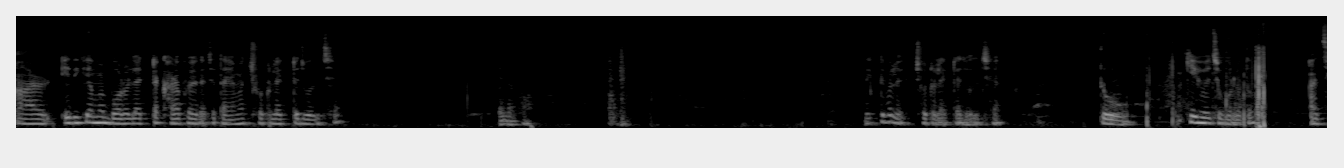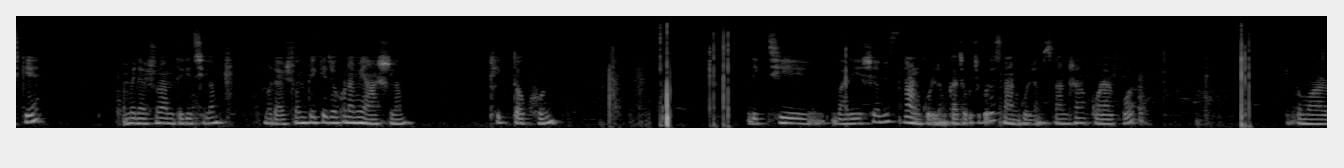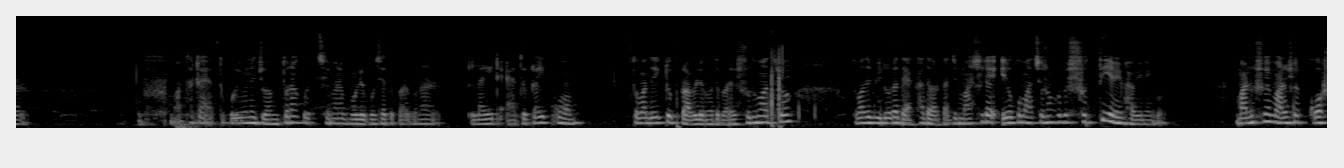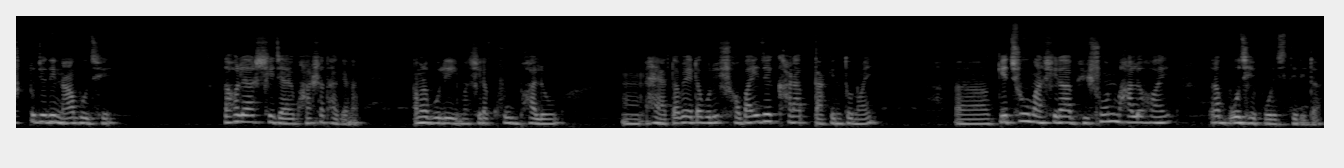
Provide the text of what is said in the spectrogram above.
আর এদিকে আমার বড় লাইটটা খারাপ হয়ে গেছে, তাই আমার ছোট লাইটটা জ্বলছে। এ দেখো। দেখতে পেলে ছোট লাইটটা জ্বলছে। তো কি হয়েছে বলো তো? আজকে আমি রেশন আনতে গেছিলাম। রেশন থেকে যখন আমি আসলাম, ঠিক তখন দেখছি বাড়ি এসে আমি স্নান করলাম, কাচাকুচি করে স্নান করলাম। স্নান টান করার পর তোমার মাথাটা এত পরিমাণে যন্ত্রণা করছে মানে বলে বোঝাতে পারব না। আর লাইট এতটাই কম, তোমাদের একটু প্রবলেম হতে পারে। শুধুমাত্র তোমাদের ভিডিওটা দেখা দরকার যে মাসিরা এরকম আচরণ করবে, সত্যিই আমি ভাবিনি গো। মানুষ হয়ে মানুষের কষ্ট যদি না বুঝে, তাহলে আর সে জায়গায় ভাষা থাকে না। আমরা বলি মাসিরা খুব ভালো। হ্যাঁ তবে এটা বলি, সবাই যে খারাপ তা কিন্তু নয়। কিছু মাসিরা ভীষণ ভালো হয়, তারা বোঝে পরিস্থিতিটা।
